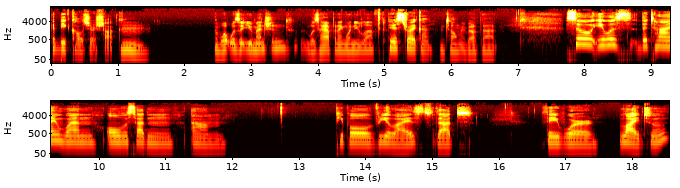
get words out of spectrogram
a big culture shock Hmm. And what was it you mentioned was happening when you left? perestroika And tell me about that. So it was the time when all of a sudden um, people realized that they were lied to.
